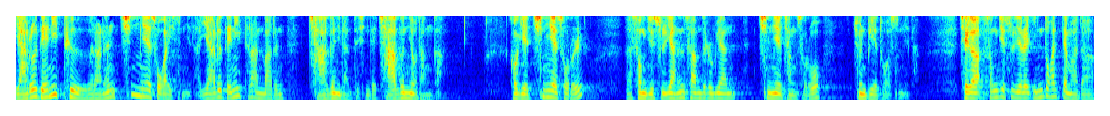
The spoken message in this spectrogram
야르데니트라는 침례소가 있습니다. 야르데니트란 말은 작은이란 뜻인데 작은 요단강 거기에 침례소를 성지 순례하는 사람들을 위한 침례 장소로 준비해 두었습니다. 제가 성지순례를 인도할 때마다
